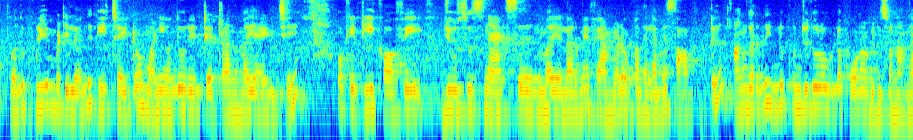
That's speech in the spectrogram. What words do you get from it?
இப்போ வந்து புளியம்பட்டியில் வந்து ரீச் ஆகிட்டோம் மணி வந்து ஒரு எட்டு எட்டரை அந்த மாதிரி ஆயிடுச்சு. Okay tea coffee juice snacks இந்த மாதிரி எல்லாருமே ஃபேமிலியோட உட்காந்து எல்லாமே சாப்பிட்டு அங்கேருந்து இன்னும் கொஞ்சம் தூரம் உள்ளே போகணும் அப்படின்னு சொன்னாங்க.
